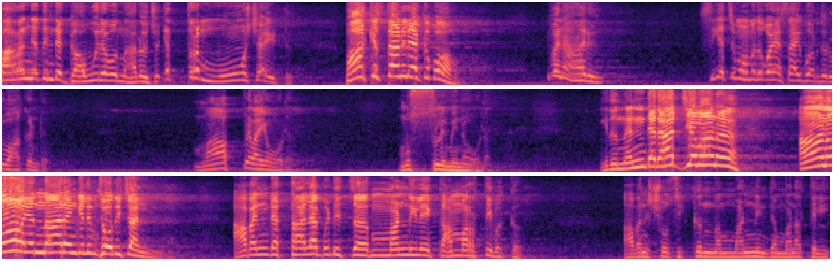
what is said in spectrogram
പറഞ്ഞതിന്റെ ഗൗരവം ഒന്ന് ആലോചിച്ചു. എത്ര മോശമായിട്ട് പാകിസ്ഥാനിലേക്ക് പോ. ഇവൻ ആര് സി എച്ച് മുഹമ്മദ് കോയ സാഹിബ് പറഞ്ഞൊരു വാക്കുണ്ട്. മാപ്പിളയോട് മുസ്ലിമിനോട്. ഇത് നിന്റെ രാജ്യമാണ്. ആണോ എന്നാരെങ്കിലും ചോദിച്ചാൽ അവന്റെ തല പിടിച്ച് മണ്ണിലേക്ക് അമർത്തി വെക്ക്. അവൻ ശ്വസിക്കുന്ന മണ്ണിന്റെ മണത്തിൽ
